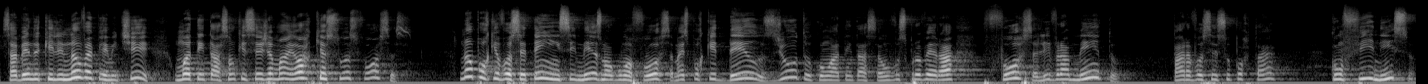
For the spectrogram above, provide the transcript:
sabendo que Ele não vai permitir uma tentação que seja maior que as suas forças. Não porque você tem em si mesmo alguma força, mas porque Deus, junto com a tentação, vos proverá força, livramento para você suportar. Confie nisso.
